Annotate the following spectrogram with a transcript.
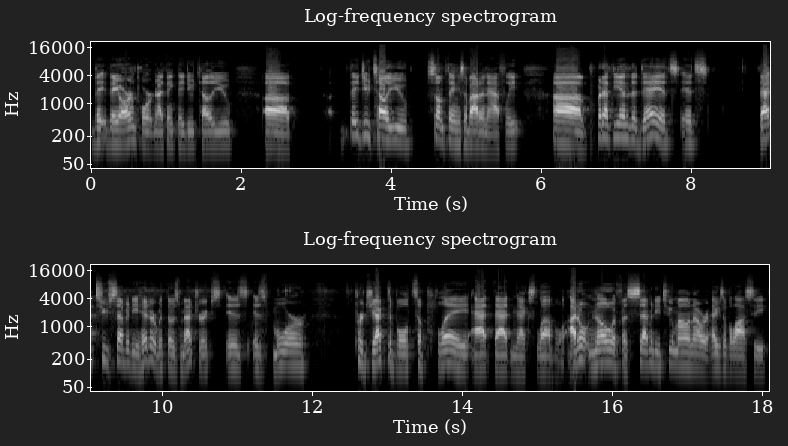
they, they are important. I think they do tell you uh, they do tell you some things about an athlete. Uh, but at the end of the day, it's it's that 270 hitter with those metrics is is more projectable to play at that next level. I don't know if a 72 mile an hour exit velocity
